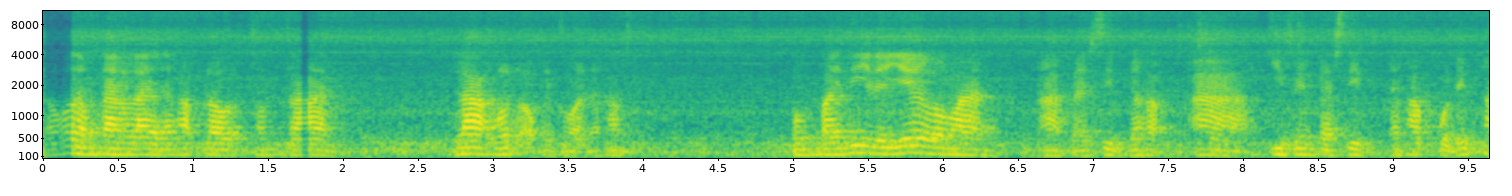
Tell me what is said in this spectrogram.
เรา ก็ทำการอะไรนะครับ เราทำการลากรถออกไปก่อนนะครับ ผมไปที่เลเยอร์ประมาณอ่า80 นะครับ อ่ากีเฟรม80 นะครับ กด F5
